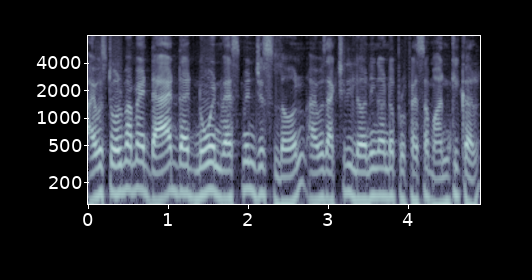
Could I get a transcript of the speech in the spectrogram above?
I was told by my dad that no investment, just learn. I was actually learning under Professor Mankikar.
